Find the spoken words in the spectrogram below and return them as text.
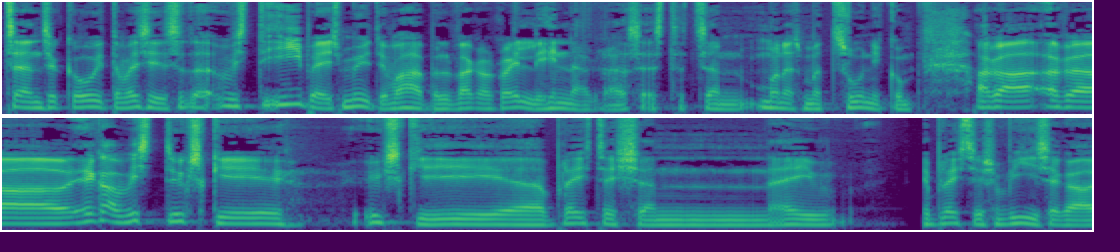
see on niisugune huvitav asi, seda vist e-base müüdi vahepeal väga kalli hinnaga, sest et see on mõnes mõttes uunikum. aga, aga ega vist ükski ükski Playstation ei ei PlayStation viis ega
